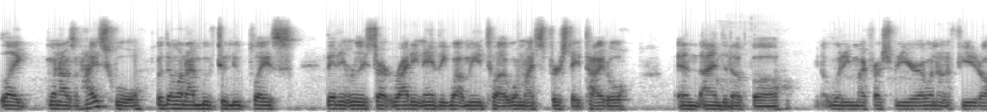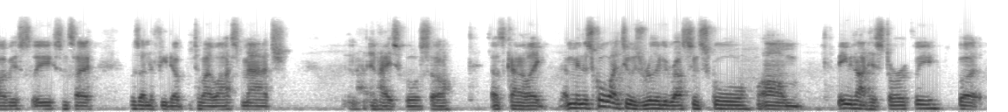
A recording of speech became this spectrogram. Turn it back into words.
like when I was in high school. But then when I moved to a new place, they didn't really start writing anything about me until I won my first state title, and I ended up uh, you know, winning my freshman year. I went undefeated, obviously, since I was undefeated up until my last match in, in high school. So that's kind of like I mean, the school I went to was really good wrestling school. Um, maybe not historically, but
